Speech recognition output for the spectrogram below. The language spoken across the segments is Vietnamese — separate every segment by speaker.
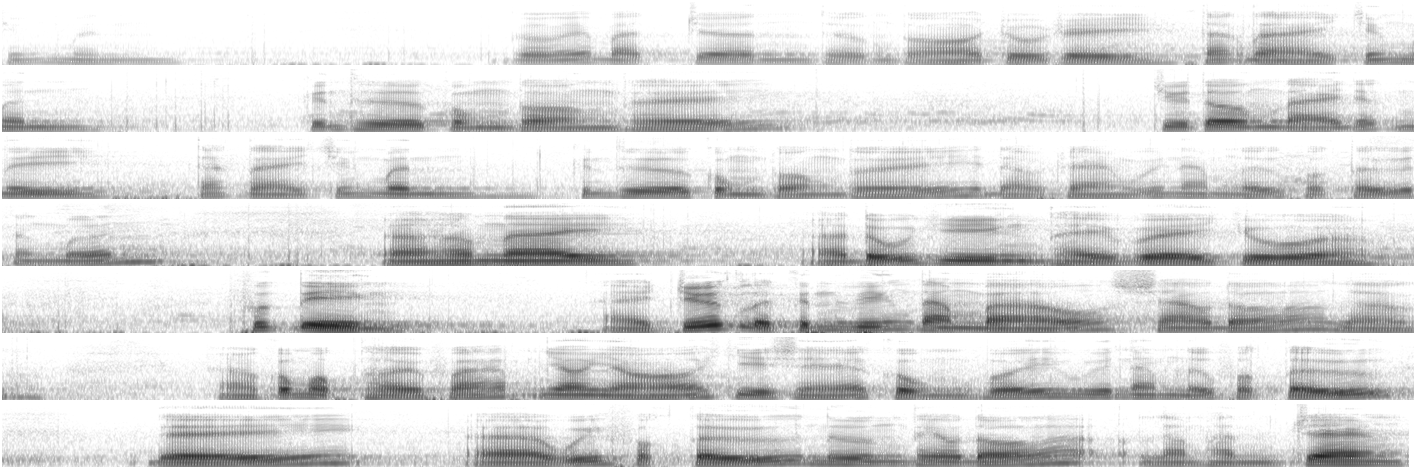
Speaker 1: chứng minh. Gồm ấy bạch trên thượng tọa trụ trì tác đại chứng minh. Kính thưa cùng toàn thể chư tôn đại đức ni tác đại chứng minh. Kính thưa cùng toàn thể đạo tràng quý nam nữ Phật tử thân mến. À, hôm nay à, đủ duyên thầy về chùa Phước Điền. Thầy trước là kính viếng Tam Bảo, sau đó là à, có một thời pháp nho nhỏ chia sẻ cùng với quý nam nữ Phật tử để à, quý Phật tử nương theo đó làm hành trang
